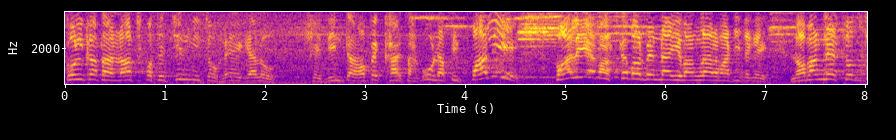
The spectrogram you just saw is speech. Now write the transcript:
কলকাতার রাজপথে চিহ্নিত হয়ে গেল। সেই দিনটা অপেক্ষায় থাকুন, আপনি পালিয়ে পালিয়ে বাঁচতে পারবেন না এই বাংলার মাটি থেকে। নবান্নের চোদ্দ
